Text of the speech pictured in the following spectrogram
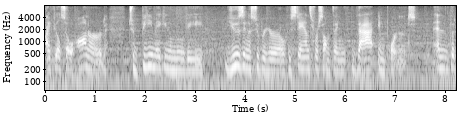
I feel so honored to be making a movie using a superhero who stands for something that important. And the,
